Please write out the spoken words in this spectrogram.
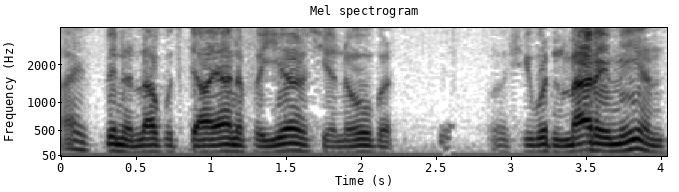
I've been in love with Diana for years, you know, but well, she wouldn't marry me, and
